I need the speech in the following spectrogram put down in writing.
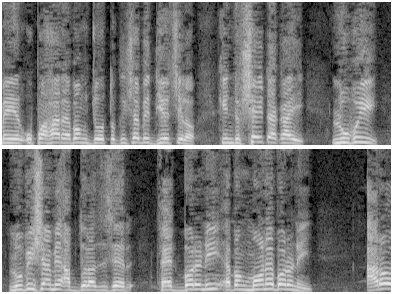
মেয়ের উপহার এবং যৌতুক হিসাবে দিয়েছিল। কিন্তু সেই টাকাই লুবি লুবি স্বামী আব্দুল আজিজের ফ্যাট বরেনি এবং মনে বরেনি আরও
